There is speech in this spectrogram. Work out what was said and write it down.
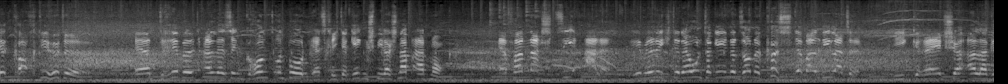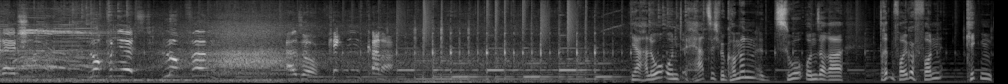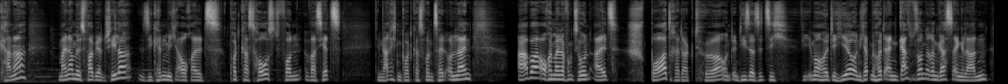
hier kocht die Hütte. Er dribbelt alles in Grund und Boden. Jetzt kriegt der Gegenspieler Schnappatmung. Er vernascht sie alle. Im Lichte der untergehenden Sonne küsst der Ball die Latte. Die Grätsche aller Grätschen. Lupfen jetzt! Lupfen! Also, kicken kann er. Ja, hallo und herzlich willkommen zu unserer dritten Folge von Kicken Kanner. Mein Name ist Fabian Scheler. Sie kennen mich auch als Podcast-Host von Was Jetzt, dem Nachrichtenpodcast von Zeit Online, aber auch in meiner Funktion als Sportredakteur. Und in dieser sitze ich wie immer heute hier und ich habe mir heute einen ganz besonderen Gast eingeladen,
